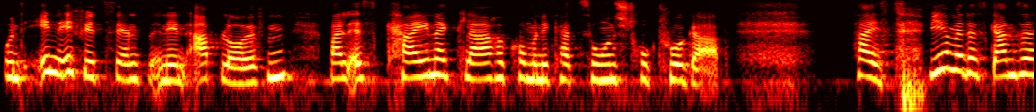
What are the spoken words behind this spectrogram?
und Ineffizienzen in den Abläufen, weil es keine klare Kommunikationsstruktur gab. Heißt, wie haben wir das ganze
